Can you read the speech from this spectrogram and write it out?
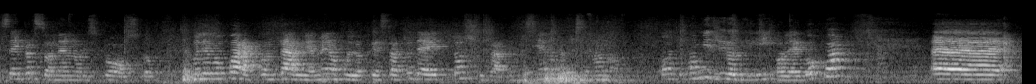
sei persone hanno risposto. Volevo qua raccontarvi almeno quello che è stato detto, scusate, mi siano perché se no non... O, o mi giro di lì o leggo qua. Eh,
